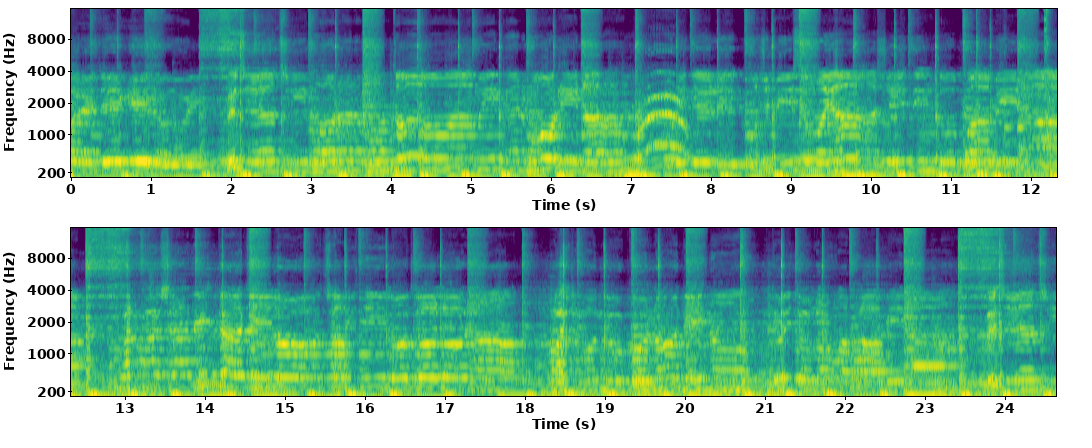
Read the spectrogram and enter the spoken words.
আর জেগে রই। বেঁচে আছি মরার মতো। বেঁচে আছি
